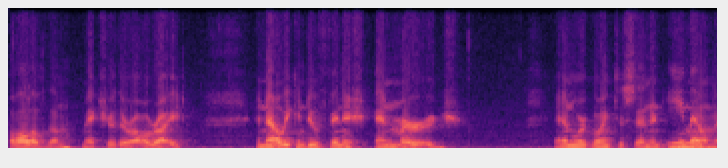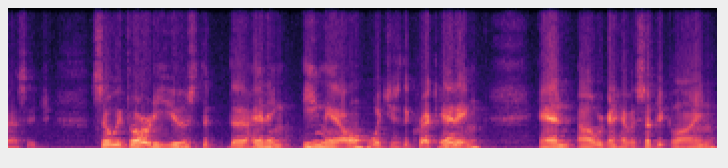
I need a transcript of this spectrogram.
all of them, make sure they're all right. And now we can do finish and merge. And we're going to send an email message. So we've already used the, the heading email, which is the correct heading. And uh, we're going to have a subject line.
